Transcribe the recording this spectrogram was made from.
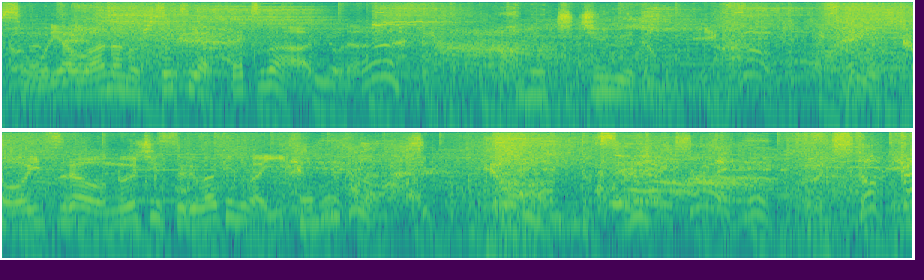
そりゃ罠の一つや二つはあるよな。あの父上だもんこいつらを無視するわけにはいかねえからめんどくせえ。打ち取った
